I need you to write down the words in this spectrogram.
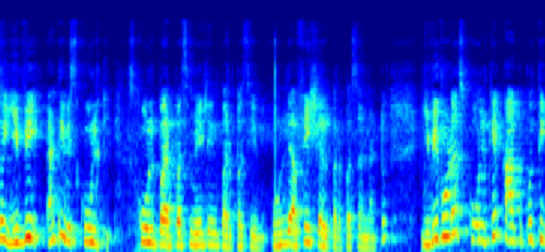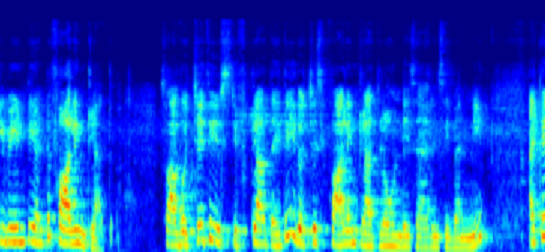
సో ఇవి అంటే ఇవి స్కూల్కి. స్కూల్ పర్పస్ మీటింగ్ పర్పస్ ఇవి. ఓన్లీ అఫీషియల్ పర్పస్ అన్నట్టు. ఇవి కూడా స్కూల్కే కాకపోతే ఇవేంటి అంటే ఫాలింగ్ క్లాత్. సో అవి వచ్చేసి స్టిఫ్ క్లాత్ అయితే ఇది వచ్చేసి ఫాలింగ్ క్లాత్లో ఉండే శారీస్ ఇవన్నీ. అయితే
